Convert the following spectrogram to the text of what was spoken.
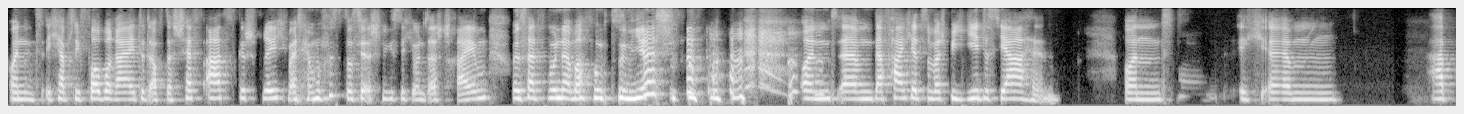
Und ich habe sie vorbereitet auf das Chefarztgespräch, weil der muss das ja schließlich unterschreiben. Und es hat wunderbar funktioniert. und ähm, da fahre ich jetzt zum Beispiel jedes Jahr hin. Und ich ähm, habe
